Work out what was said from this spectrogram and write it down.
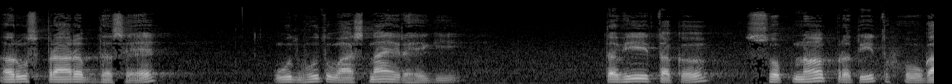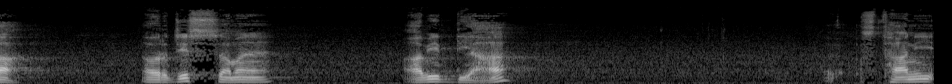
और उस प्रारब्ध से उद्भूत वासनाएँ रहेगी। तभी तक स्वप्न प्रतीत होगा। और जिस समय अविद्या स्थानीय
